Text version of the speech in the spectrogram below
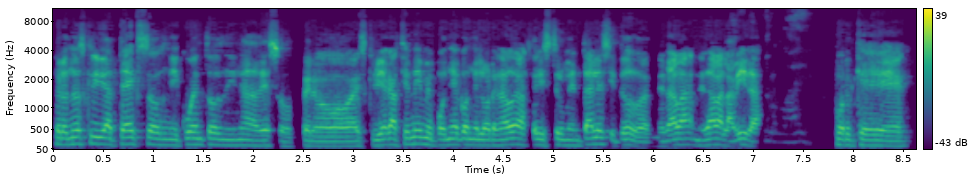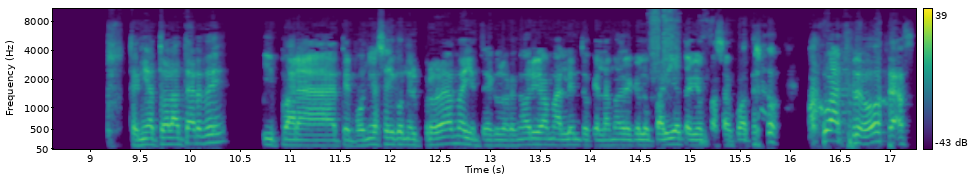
pero no escribía textos, ni cuentos, ni nada de eso. Pero escribía canciones y me ponía con el ordenador a hacer instrumentales y todo. Me daba, me daba la vida. Porque tenía toda la tarde y para te ponías ahí con el programa y entre que el ordenador iba más lento que la madre que lo paría, te habían pasado cuatro, cuatro horas.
